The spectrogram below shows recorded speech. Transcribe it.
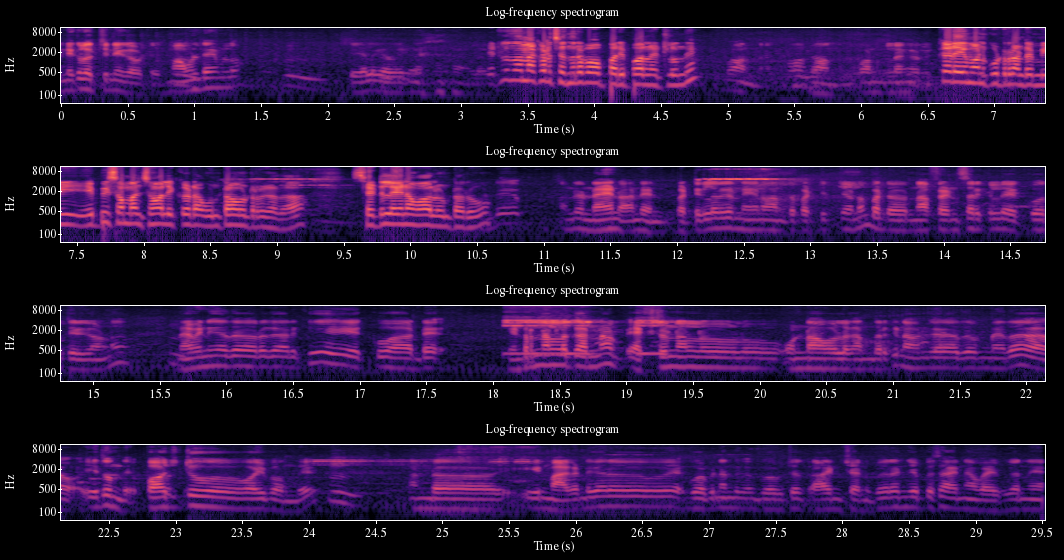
ఎన్నికలు వచ్చినాయి కాబట్టి మామూలు టైంలో. చేయాలి ఎట్లుందన్న అక్కడ చంద్రబాబు పరిపాలన ఎట్లుంది? గారు ఇక్కడ ఏమనుకుంటారు అంటే మీ ఏపీ సంబంధించిన వాళ్ళు ఇక్కడ ఉంటా ఉంటారు కదా సెటిల్ అయిన వాళ్ళు ఉంటారు. అంటే అంటే నేను అంటే పర్టికులర్గా నేను అంత పట్టించాను బట్ నా ఫ్రెండ్ సర్కిల్లో ఎక్కువ తిరిగాను. నవీన్ యాదవ్ గారికి ఎక్కువ అంటే ఇంటర్నల్ కన్నా ఎక్స్టర్నల్ ఉన్న వాళ్ళకందరికీ నవీన్ యాదవ్ మీద ఇది ఉంది పాజిటివ్ వైబ్ ఉంది. అండ్ ఈయన మాగంటి గారు గోపినంద్ గోపిచంద్ ఆయన చనిపోయారని చెప్పేసి ఆయన వైఫ్ గారిని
